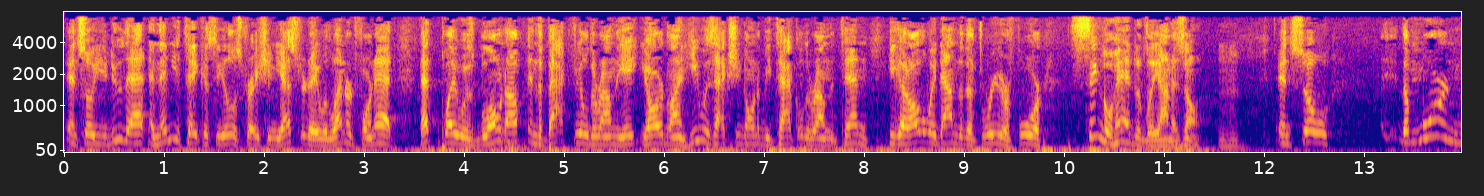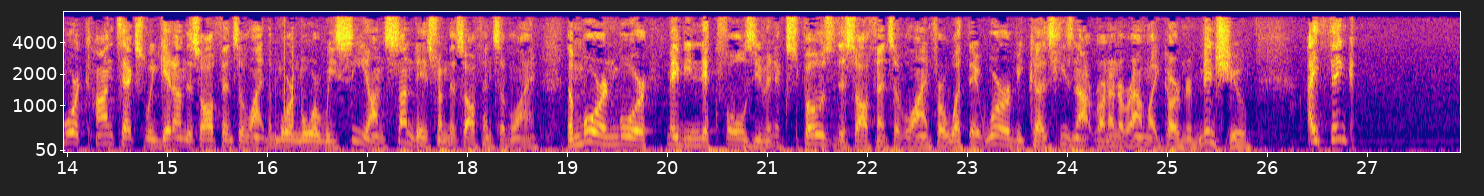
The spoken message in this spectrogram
And so you do that, and then you take us the illustration yesterday with Leonard Fournette. That play was blown up in the backfield around the eight yard line. He was actually going to be tackled around the 10. He got all the way down to the three or four single handedly on his own. And so the more and more context we get on this offensive line, the more and more we see on Sundays from this offensive line, the more and more maybe Nick Foles even exposed this offensive line for what they were because he's not running around like Gardner Minshew. I think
